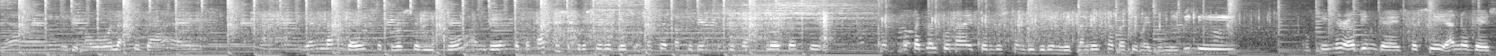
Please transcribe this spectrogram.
Yan. Hindi mawawala to guys. Yan lang guys sa grocery ko. And then, pagkatapos sa grocery guys, umakyat ako din sa second floor kasi matagal ko na itong gustong bibilin. Wait lang guys ha, kasi may bumibili. Okay, here again guys. Kasi ano guys,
